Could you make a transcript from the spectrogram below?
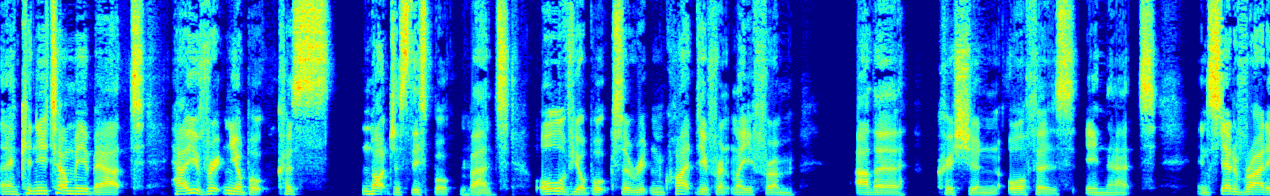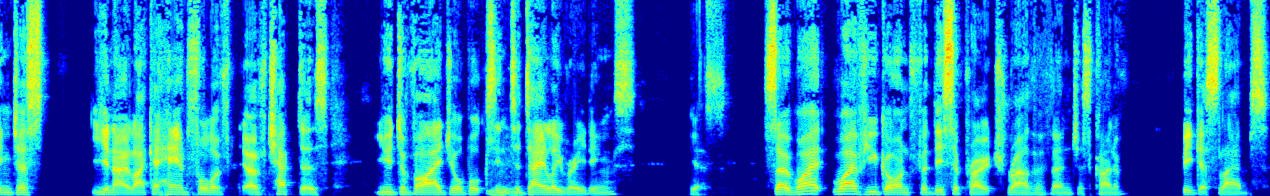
and can you tell me about how you've written your book because not just this book mm-hmm. but all of your books are written quite differently from other Christian authors in that instead of writing just, you know, like a handful of, of chapters, you divide your books mm-hmm. into daily readings. Yes. So why why have you gone for this approach rather than just kind of bigger slabs?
